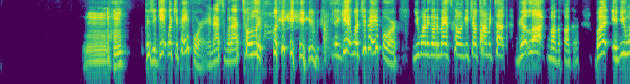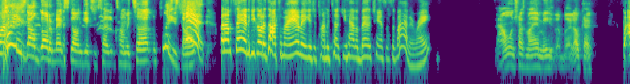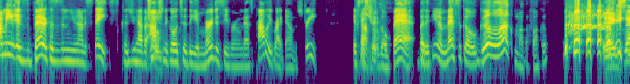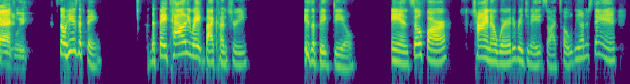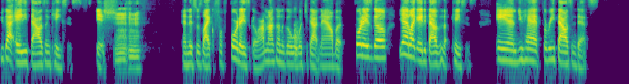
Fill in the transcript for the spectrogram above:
Mm-hmm. Because you get what you pay for, and that's what I totally believe. you get what you pay for. You want to go to Mexico and get your tummy tuck? Good luck, motherfucker. But if you want, Please don't go to Mexico and get your t- tummy tucked. Please don't. shit. But I'm saying, if you go to Dr. Miami and get your tummy tuck, you have a better chance of surviving, right? I don't want to trust Miami either, but okay. But I mean, it's better because it's in the United States because you have an True. option to go to the emergency room that's probably right down the street if That's something should go bad. But if you're in Mexico, good luck, motherfucker. Exactly. So here's the thing the fatality rate by country is a big deal. And so far, China, where it originated, so I totally understand, you got 80,000 cases ish. mm-hmm. and this was like for four days ago. I'm not going to go with what you got now, but four days ago, you had like 80,000 cases and you had 3,000 deaths.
